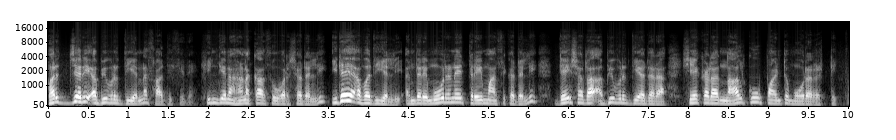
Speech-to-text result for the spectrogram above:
ಭರ್ಜರಿ ಅಭಿವೃದ್ಧಿಯನ್ನು ಸಾಧಿಸಿದೆ. ಹಿಂದಿನ ಹಣಕಾಸು ವರ್ಷದಲ್ಲಿ ಇದೇ ಅವಧಿಯಲ್ಲಿ, ಅಂದರೆ ಮೂರನೇ ತ್ರೈಮಾಸಿಕದಲ್ಲಿ ದೇಶದ ಅಭಿವೃದ್ಧಿಯ ದರ ಶೇಕಡ ನಾಲ್ಕು ಪಾಯಿಂಟ್ ಮೂರರಷ್ಟಿತ್ತು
